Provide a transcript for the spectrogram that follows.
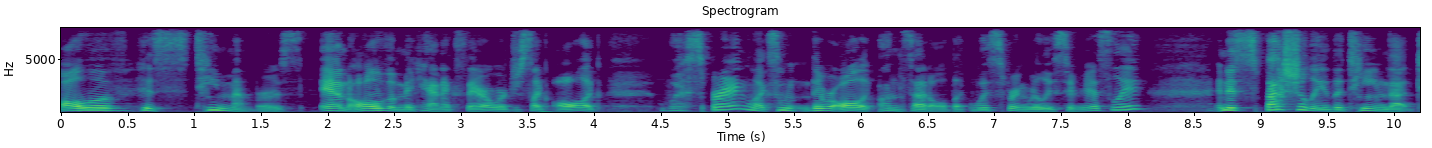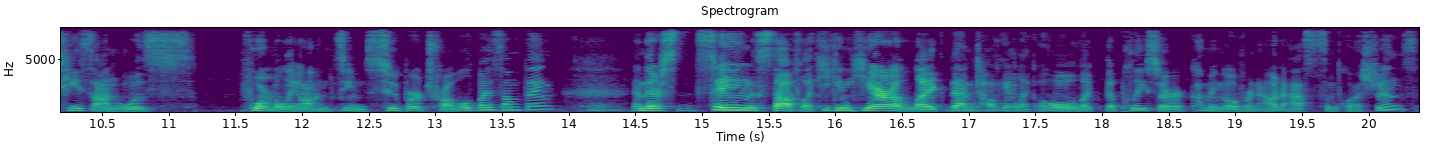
all of his team members and all of the mechanics there were just like all like whispering, like some they were all like unsettled, like whispering really seriously, and especially the team that T-san was formerly on seemed super troubled by something, and they're saying stuff like he can hear like them talking like oh like the police are coming over now to ask some questions.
